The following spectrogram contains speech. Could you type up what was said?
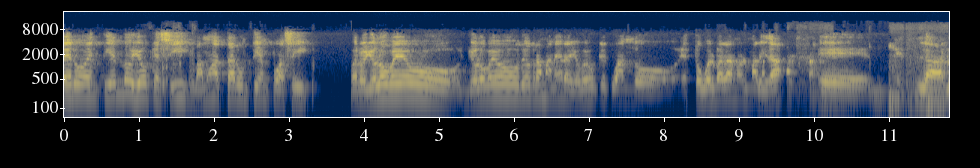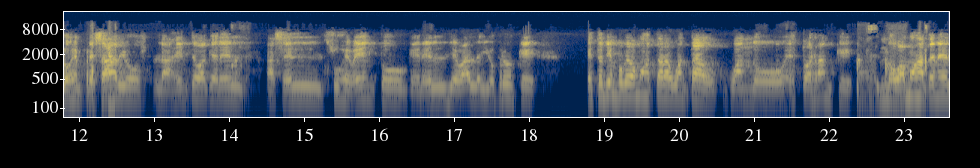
Pero entiendo yo que sí, vamos a estar un tiempo así. Pero yo lo veo, yo lo veo de otra manera. Yo veo que cuando esto vuelva a la normalidad, eh, los empresarios, la gente va a querer hacer sus eventos, querer llevarle. Yo creo que este tiempo que vamos a estar aguantados, cuando esto arranque, no vamos a tener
